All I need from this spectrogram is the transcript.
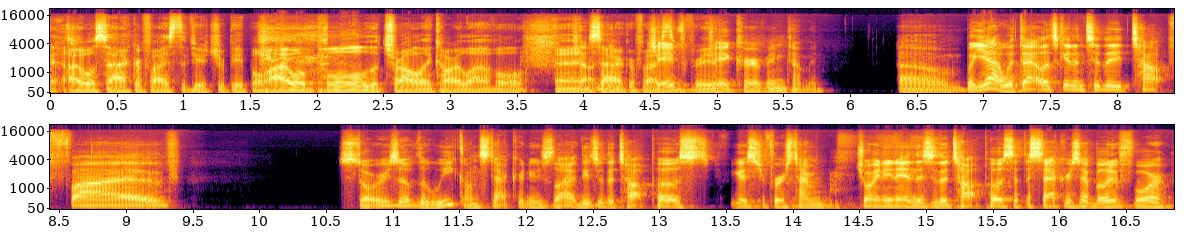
accounts. I will sacrifice the future people. I will pull the trolley car level and Telling you, sacrifice J, it for you. J curve incoming. Um, but yeah, with that, let's get into the top five stories of the week on Stacker News Live. These are the top posts. If you guys are your first time joining in, this is the top posts that the Stackers have voted for.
